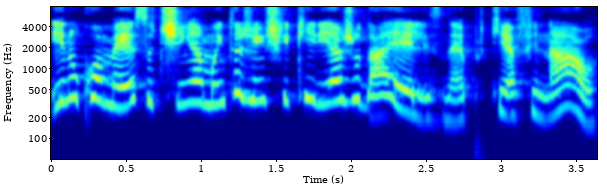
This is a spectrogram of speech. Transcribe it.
E no começo tinha muita gente que queria ajudar eles, né? Porque afinal,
